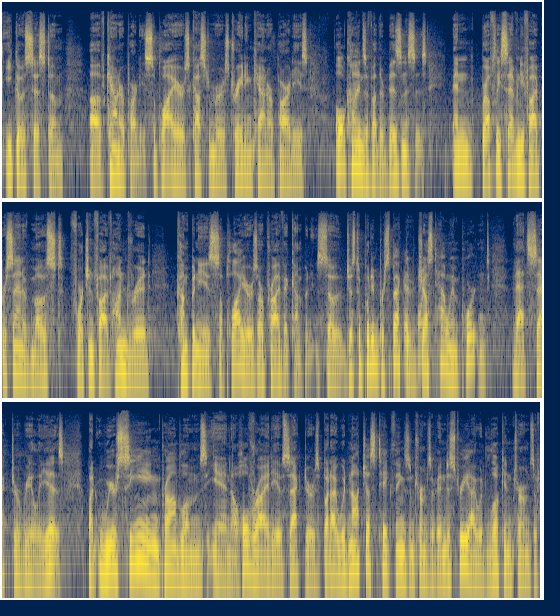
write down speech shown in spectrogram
ecosystem of counterparties, suppliers, customers, trading counterparties, all kinds of other businesses. And roughly 75% of most Fortune 500 companies' suppliers are private companies. So, just to put in perspective just how important that sector really is. But we're seeing problems in a whole variety of sectors. But I would not just take things in terms of industry, I would look in terms of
